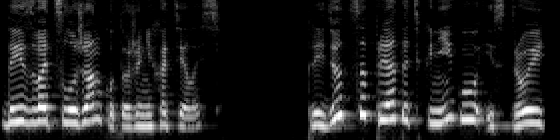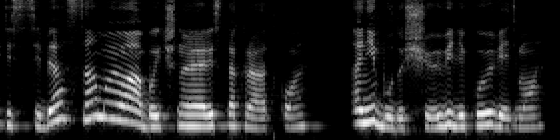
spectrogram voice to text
Да и звать служанку тоже не хотелось. Придется прятать книгу и строить из себя самую обычную аристократку, а не будущую великую ведьму.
